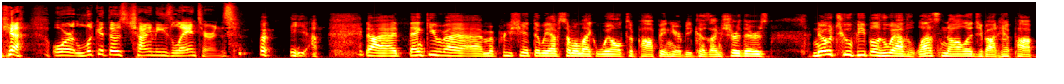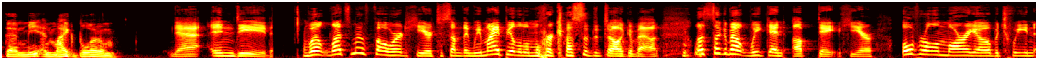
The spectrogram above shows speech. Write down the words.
Yeah, or look at those Chinese lanterns. yeah, no, I thank you. Uh, I appreciate that we have someone like Will to pop in here because I'm sure there's no two people who have less knowledge about hip hop than me and Mike Bloom. Yeah, indeed. Well, let's move forward here to something we might be a little more accustomed to talk about. Let's talk about weekend update here. Overall, Mario between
